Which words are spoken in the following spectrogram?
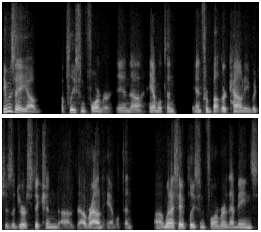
He was a uh, a police informer in uh, Hamilton and for Butler County, which is a jurisdiction uh, around Hamilton. Uh, when I say a police informer, that means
